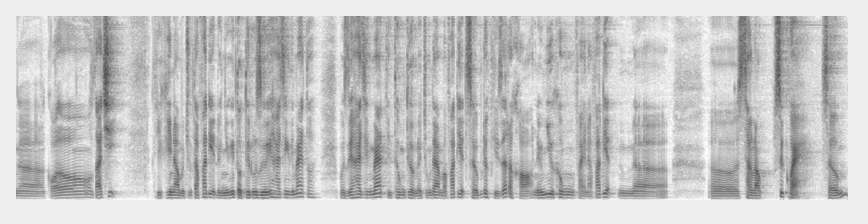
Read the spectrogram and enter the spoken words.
uh, có giá trị thì khi nào mà chúng ta phát hiện được những cái tổn thương nó dưới 2 cm thôi. Mà dưới 2 cm thì thông thường là chúng ta mà phát hiện sớm được thì rất là khó. Nếu như không phải là phát hiện uh, uh, sàng lọc sức khỏe sớm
